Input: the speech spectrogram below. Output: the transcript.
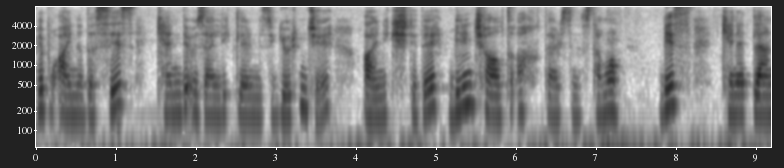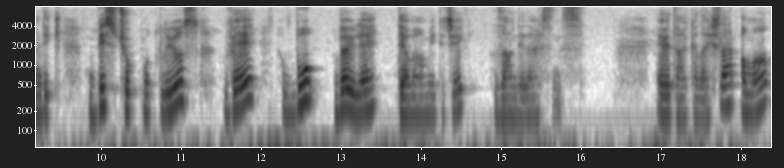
Ve bu aynada siz kendi özelliklerinizi görünce aynı kişide de bilinçaltı ah dersiniz. Tamam biz kenetlendik biz çok mutluyuz ve bu böyle devam edecek zannedersiniz. Evet arkadaşlar ama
